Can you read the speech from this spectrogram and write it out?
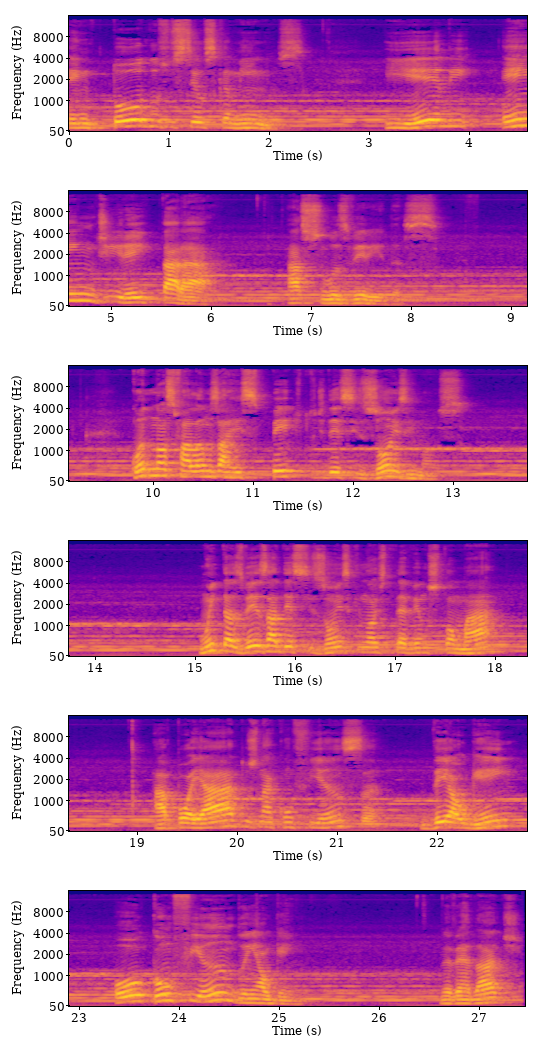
em todos os seus caminhos e ele endireitará as suas veredas. Quando nós falamos a respeito de decisões, irmãos, muitas vezes há decisões que nós devemos tomar apoiados na confiança de alguém ou confiando em alguém. Não é verdade?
